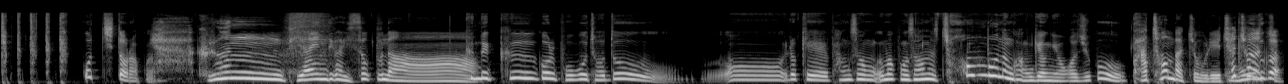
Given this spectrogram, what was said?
탁탁탁탁탁 꽂히더라고요. 야, 그런 비하인드가 있었구나. 근데 그걸 보고 저도 어 이렇게 방송 음악 방송 하면서 처음 보는 광경이어가지고 다 처음 봤죠, 우리 최초였죠. 모두가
